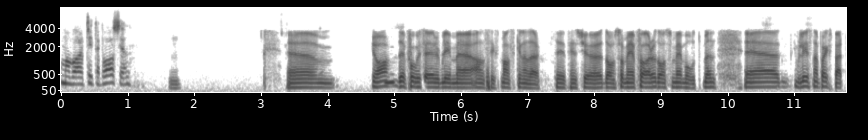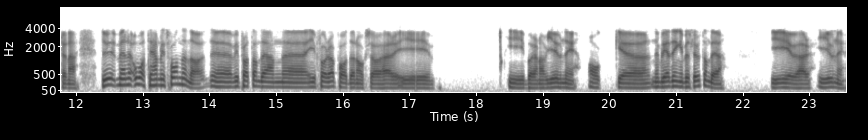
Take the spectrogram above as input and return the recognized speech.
om man bara tittar på Asien. Mm. Um, ja, mm. det får vi se hur det blir med ansiktsmaskerna där. Det finns ju de som är för och de som är emot. Men eh, vi lyssnar på experterna. Du, men återhämtningsfonden då? Eh, vi pratade om den eh, i förra podden också här i i början av juni och eh, nu blev det inget beslut om det i EU här i juni.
